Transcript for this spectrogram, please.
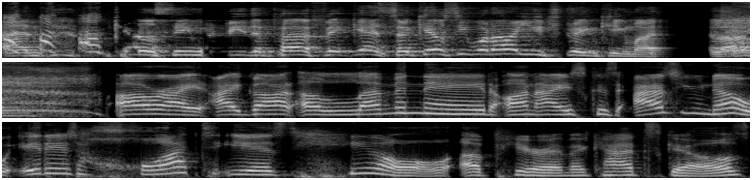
And Kelsey would be the perfect guest. So, Kelsey, what are you drinking, my love? All right, I got a lemonade on ice because, as you know, it is hot as hell up here in the Catskills.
